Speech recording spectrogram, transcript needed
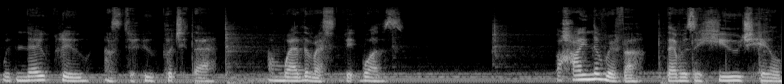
with no clue as to who put it there and where the rest of it was. Behind the river, there was a huge hill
